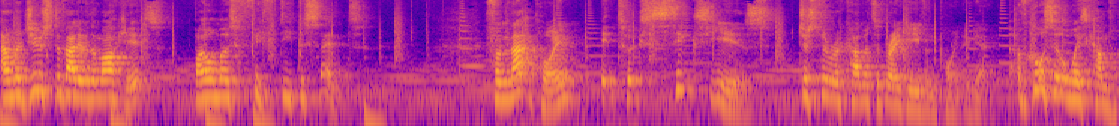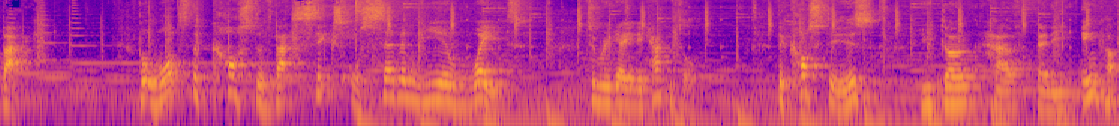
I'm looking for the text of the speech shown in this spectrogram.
and reduce the value of the markets by almost 50%. From that point, it took six years just to recover to break even point again. Of course, it always comes back. But what's the cost of that six or seven year wait to regain your capital? The cost is you don't have any income.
